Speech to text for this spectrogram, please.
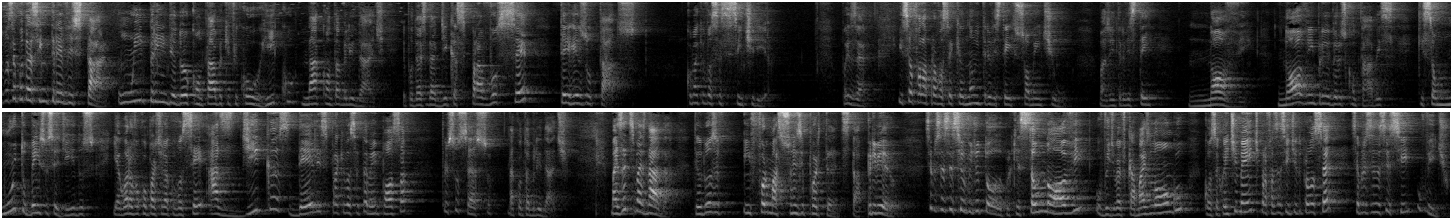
Se você pudesse entrevistar um empreendedor contábil que ficou rico na contabilidade e pudesse dar dicas para você ter resultados, como é que você se sentiria? Pois é. E se eu falar para você que eu não entrevistei somente um, mas eu entrevistei nove, nove empreendedores contábeis que são muito bem sucedidos e agora eu vou compartilhar com você as dicas deles para que você também possa ter sucesso na contabilidade. Mas antes de mais nada, tenho duas informações importantes, tá? Primeiro, você precisa assistir o vídeo todo, porque são nove, o vídeo vai ficar mais longo, consequentemente, para fazer sentido para você, você precisa assistir o vídeo.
